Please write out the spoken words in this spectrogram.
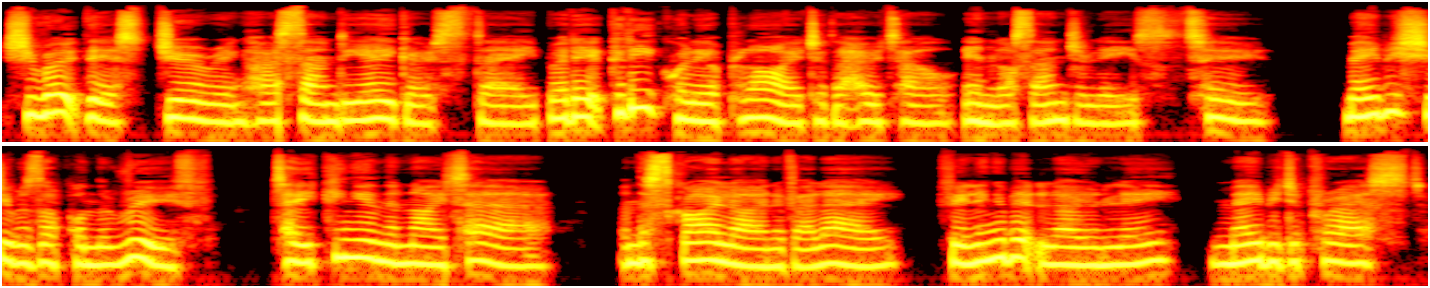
She wrote this during her San Diego stay, but it could equally apply to the hotel in Los Angeles, too. Maybe she was up on the roof, taking in the night air and the skyline of LA, feeling a bit lonely, maybe depressed.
